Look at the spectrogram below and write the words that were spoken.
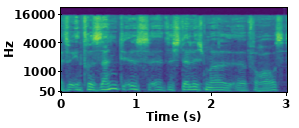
Also interessant ist, äh, das stelle ich mal äh, voraus,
